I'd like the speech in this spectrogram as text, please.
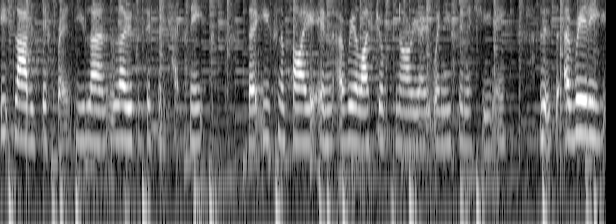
each lab is different. You learn loads of different techniques that you can apply in a real life job scenario when you finish uni. And it's a really,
